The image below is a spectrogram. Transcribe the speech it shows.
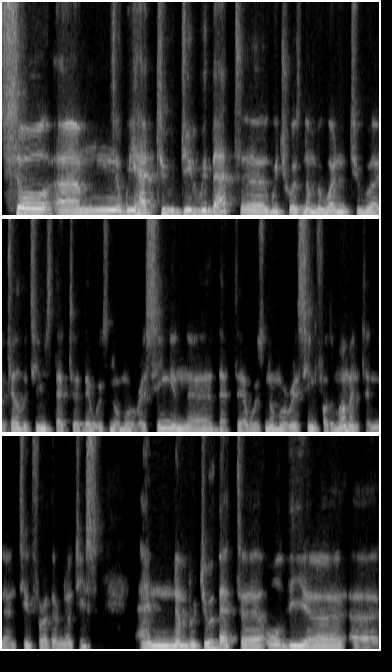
So um, we had to deal with that, uh, which was number one to uh, tell the teams that uh, there was no more racing and uh, that there was no more racing for the moment and until further notice. And number two, that uh, all the uh,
